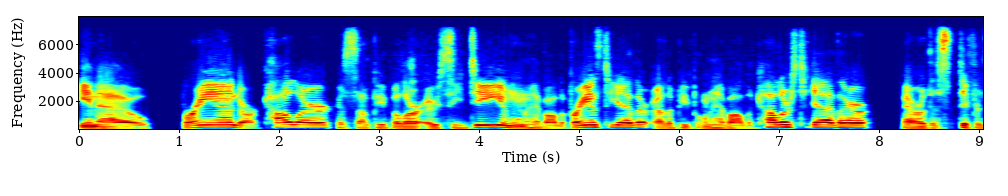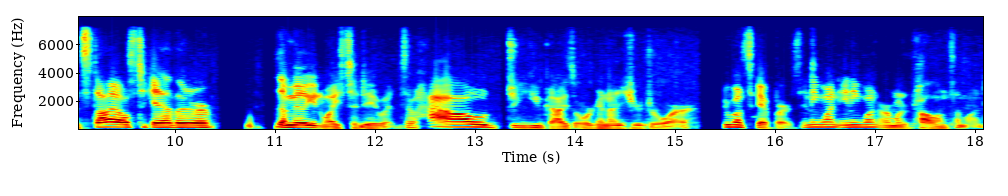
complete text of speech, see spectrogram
you know, brand or color? Because some people are OCD and want to have all the brands together. Other people want to have all the colors together or the different styles together. There's a million ways to do it. So how do you guys organize your drawer? Who wants to go first? Anyone? Anyone? Or I'm going to call on someone.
